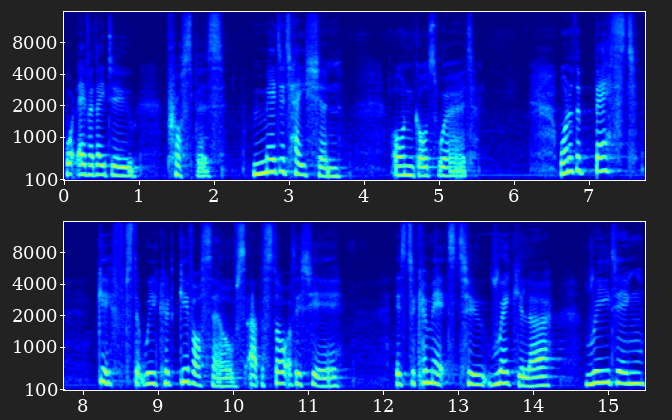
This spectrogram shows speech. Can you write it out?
Whatever they do prospers. Meditation on God's word. One of the best gifts that we could give ourselves at the start of this year is to commit to regular reading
